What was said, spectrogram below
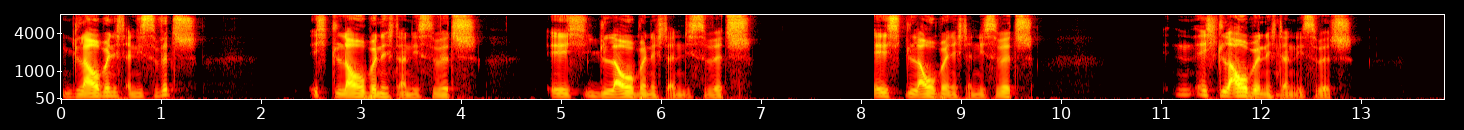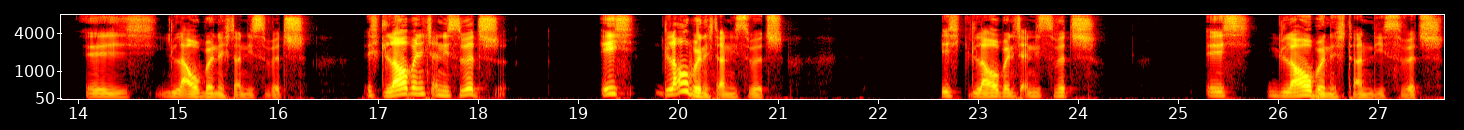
glaube nicht an die Switch. Ich glaube nicht an die Switch. Ich glaube nicht an die Switch. Ich glaube nicht an die Switch. Ich glaube nicht an die Switch. Ich glaube nicht an die Switch. Ich glaube nicht an die Switch. Ich glaube nicht an die Switch. Ich glaube nicht an die Switch. Ich glaube nicht an die Switch.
